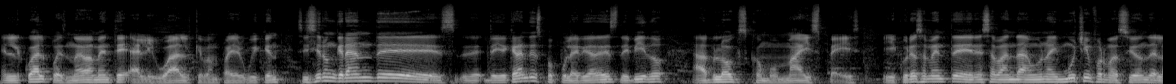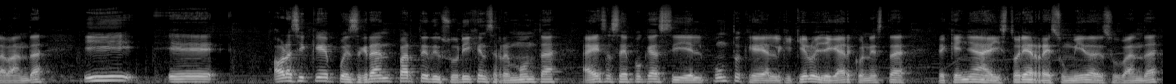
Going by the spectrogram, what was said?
en el cual pues nuevamente, al igual que Vampire Weekend, se hicieron grandes, de, grandes popularidades debido a blogs como MySpace. Y curiosamente en esa banda aún hay mucha información de la banda y... Eh, ahora sí que pues gran parte de su origen se remonta a esas épocas y el punto que al que quiero llegar con esta pequeña historia resumida de su banda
